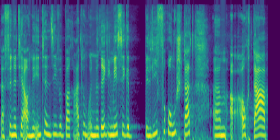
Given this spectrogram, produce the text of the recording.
da findet ja auch eine intensive Beratung und eine regelmäßige Belieferung statt. Ähm, auch da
